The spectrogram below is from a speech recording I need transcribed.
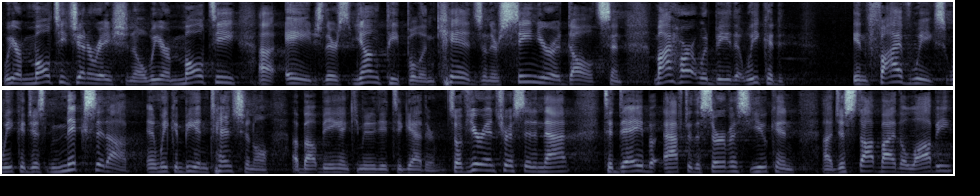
we are multi generational. We are multi age. There's young people and kids, and there's senior adults. And my heart would be that we could in five weeks, we could just mix it up and we can be intentional about being in community together. So, if you're interested in that today, after the service, you can uh, just stop by the lobby.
